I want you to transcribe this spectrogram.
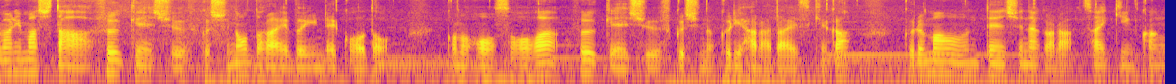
まりました。風景修復師のドライブインレコード。この放送は風景修復師の栗原大輔が車を運転しながら最近考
